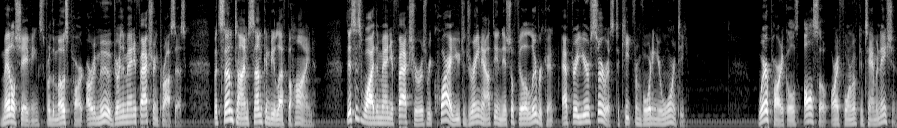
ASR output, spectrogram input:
Metal shavings, for the most part, are removed during the manufacturing process, but sometimes some can be left behind. This is why the manufacturers require you to drain out the initial fill of lubricant after a year of service to keep from voiding your warranty. Wear particles also are a form of contamination.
